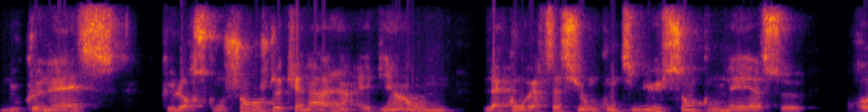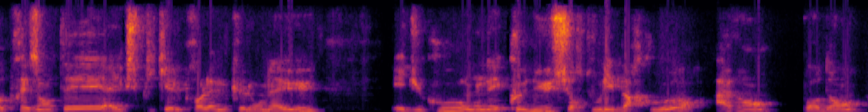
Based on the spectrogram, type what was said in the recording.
nous connaisse, que lorsqu'on change de canal, eh bien, la conversation continue sans qu'on ait à se représenter, à expliquer le problème que l'on a eu. Et du coup, on est connu sur tous les parcours, avant, pendant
